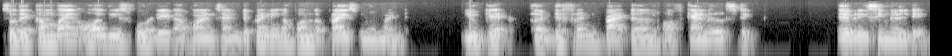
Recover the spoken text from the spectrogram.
So they combine all these four data points and depending upon the price movement, you get a different pattern of candlestick every single day.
